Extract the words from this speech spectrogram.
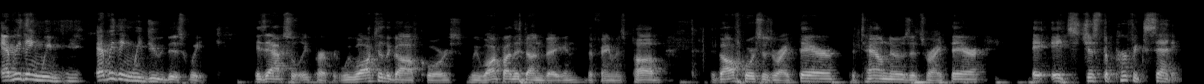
everything we everything we do this week is absolutely perfect. We walk to the golf course. We walk by the Dunvegan, the famous pub. The golf course is right there. The town knows it's right there. It- it's just the perfect setting.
